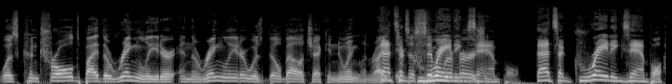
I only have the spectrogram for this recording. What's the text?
was controlled by the ringleader, and the ringleader was Bill Belichick in New England. Right? That's it's a, similar great version. example. That's a great example.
